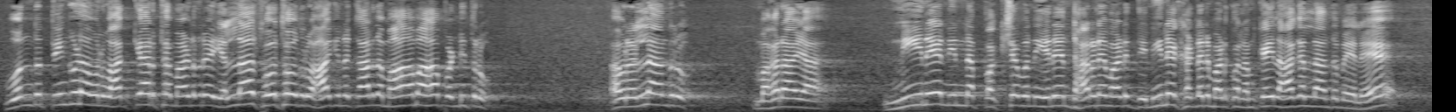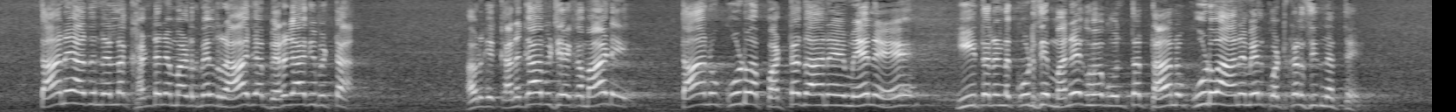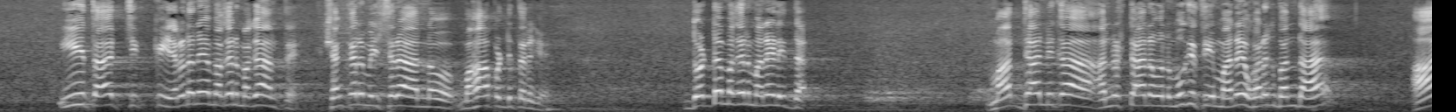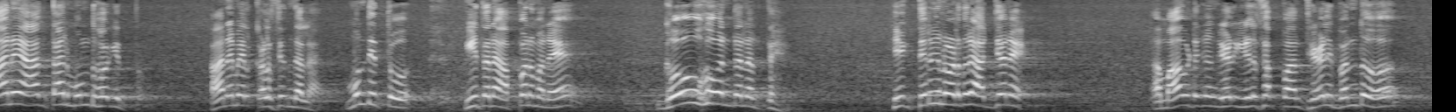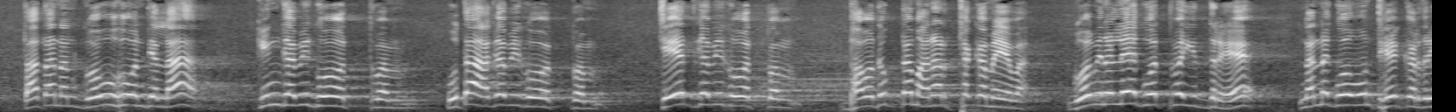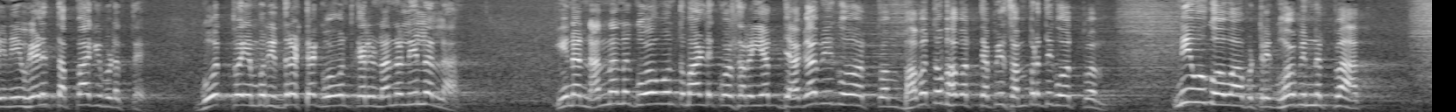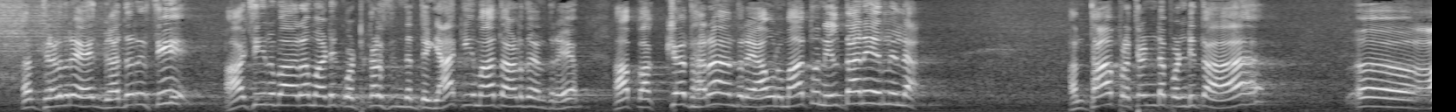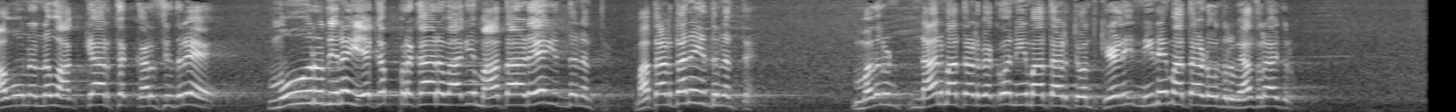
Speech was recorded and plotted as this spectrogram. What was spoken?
ಒಂದು ತಿಂಗಳು ಅವನು ವಾಕ್ಯಾರ್ಥ ಮಾಡಿದ್ರೆ ಎಲ್ಲ ಸೋತೋದ್ರು. ಆಗಿನ ಕಾಲದ ಮಹಾಮಹಾ ಪಂಡಿತರು. ಅವರೆಲ್ಲ ಅಂದರು, ಮಹಾರಾಯ, ನೀನೇ ನಿನ್ನ ಪಕ್ಷವನ್ನು ಏನೇನು ಧಾರಣೆ ಮಾಡಿದ್ದಿ, ನೀನೇ ಖಂಡನೆ ಮಾಡ್ಕೊ, ನಮ್ಮ ಕೈಲಿ ಆಗಲ್ಲ ಅಂದ ಮೇಲೆ ತಾನೇ ಅದನ್ನೆಲ್ಲ ಖಂಡನೆ ಮಾಡಿದ ಮೇಲೆ ರಾಜ ಬೆರಗಾಗಿ ಬಿಟ್ಟ. ಅವನಿಗೆ ಕನಕಾಭಿಷೇಕ ಮಾಡಿ ತಾನು ಕೂಡುವ ಪಟ್ಟದಾನೆ ಮೇಲೆ ಈತನನ್ನು ಕೂಡಿಸಿ ಮನೆಗೆ ಹೋಗುವಂತ ತಾನು ಕೂಡುವ ಆನೆ ಮೇಲೆ ಕೊಟ್ಟು ಕಳಿಸಿದ್ನಂತೆ. ಈತ ಚಿಕ್ಕ ಎರಡನೇ ಮಗನ ಮಗ ಅಂತೆ, ಶಂಕರ ಮಿಶ್ರ ಅನ್ನೋ ಮಹಾಪಂಡಿತನಿಗೆ. ದೊಡ್ಡ ಮಗನ ಮನೆಯಲ್ಲಿದ್ದ. ಮಾಧ್ಯಾಹ್ನಿಕ ಅನುಷ್ಠಾನವನ್ನು ಮುಗಿಸಿ ಮನೆ ಹೊರಗೆ ಬಂದ ಆನೆ ಆಗ್ತಾನೆ ಮುಂದೆ ಹೋಗಿತ್ತು. ಆನೆ ಮೇಲೆ ಕಳಿಸಿದ್ನಲ್ಲ, ಮುಂದಿತ್ತು ಈತನ ಅಪ್ಪನ ಮನೆ, ಗೌಹು ಅಂತನಂತೆ ಹೀಗೆ ತಿರುಗಿ ನೋಡಿದ್ರೆ ಅಜ್ಜನೇ, ಆ ಮಾವುಟಗಂಗೆ ಹೇಳಿ, ಇಳಿಸಪ್ಪ ಅಂತ ಹೇಳಿ ಬಂದು, ತಾತ ನನ್ನ ಗೋವು ಅಂದ್ಯಲ್ಲ ಕಿಂಗವಿ ಗೋತ್ವಂ ಉತ ಅಗವಿ ಗೋತ್ವಂ ಚೇದ್ಗವಿ ಗೋತ್ವಂ ಭವದುಕ್ತಂ ಅನರ್ಥಕಮೇವ. ಗೋವಿನಲ್ಲೇ ಗೋತ್ವ ಇದ್ದರೆ ನನ್ನ ಗೋವು ಅಂತ ಹೇಗೆ ಕರೆದ್ರಿ? ನೀವು ಹೇಳಿದ ತಪ್ಪಾಗಿ ಬಿಡುತ್ತೆ. ಗೋತ್ವ ಎಂಬುದು ಇದ್ರಷ್ಟೇ ಗೋವು ಅಂತ ಕರೀವಿ ನನ್ನಲ್ಲಿ ಇಲ್ಲಲ್ಲ. ಇನ್ನು ನನ್ನನ್ನು ಗೋವು ಅಂತ ಮಾಡಲಿಕ್ಕೋಸ್ಕರ ಯದ್ಯಗವಿ ಗೋತ್ವಂ ಭವತು ಭವತ್ಯಪಿ ಸಂಪ್ರತಿ ಗೋತ್ವಂ ನೀವು ಗೋವಾಗ್ಬಿಟ್ರಿ ಗೋಭಿನ್ನತ್ವ ಅಂತ ಹೇಳಿದ್ರೆ ಗದರಿಸಿ ಆಶೀರ್ವಾದ ಮಾಡಿ ಕೊಟ್ಟು ಕಳಿಸಿದಂತೆ ಯಾಕೆ ಈ ಮಾತಾಡಿದೆ ಅಂದರೆ, ಆ ಪಕ್ಷಧರ ಅಂದರೆ ಅವನ ಮಾತು ನಿಲ್ತಾನೇ ಇರಲಿಲ್ಲ. ಅಂಥ ಪ್ರಚಂಡ ಪಂಡಿತ ಅವನನ್ನು ವಾಕ್ಯಾರ್ಥಕ್ಕೆ ಕರೆಸಿದರೆ ಮೂರು ದಿನ ಏಕಪ್ರಕಾರವಾಗಿ ಮಾತಾಡೇ ಇದ್ದನಂತೆ. ಮಾತಾಡ್ತಾನೇ ಇದ್ದನಂತೆ. ಮೊದಲು ನಾನು ಮಾತಾಡಬೇಕೋ ನೀ ಮಾತಾಡ್ತೀವಿ ಅಂತ ಕೇಳಿ ನೀನೇ ಮಾತಾಡು ಅಂದರು ವ್ಯಾಸರಾಜರು.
